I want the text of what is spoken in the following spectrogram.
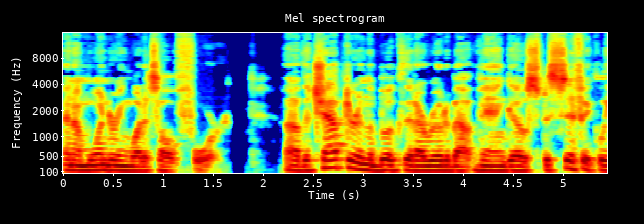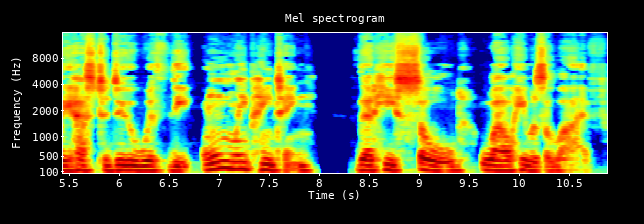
and I'm wondering what it's all for. Uh, the chapter in the book that I wrote about Van Gogh specifically has to do with the only painting that he sold while he was alive.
